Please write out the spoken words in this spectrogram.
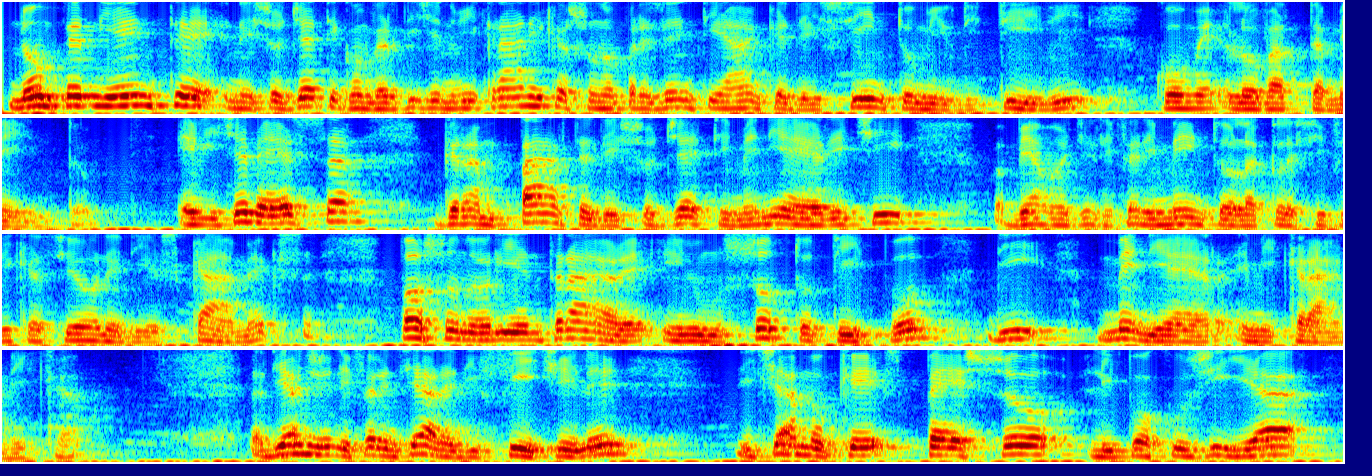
Non per niente nei soggetti con vertigine micranica sono presenti anche dei sintomi uditivi come l'ovattamento e viceversa gran parte dei soggetti menierici, abbiamo riferimento alla classificazione di Escamex, possono rientrare in un sottotipo di Meniere emicranica. La diagnosi differenziale è difficile, diciamo che spesso l'ipoacusia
